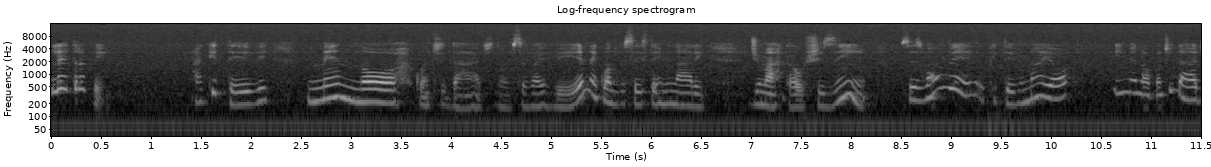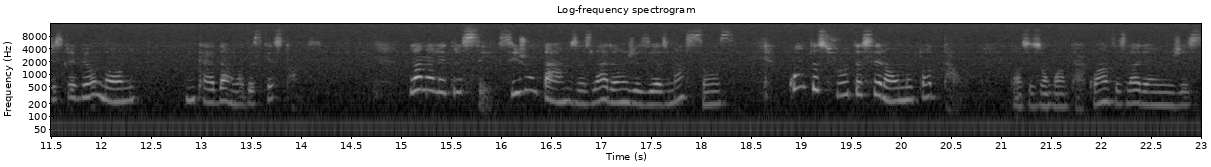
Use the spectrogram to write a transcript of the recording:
Letra B. Aqui teve menor quantidade. Então, você vai ver, né, quando vocês terminarem de marcar o xizinho, vocês vão ver o que teve maior e menor quantidade, escrever o nome em cada uma das questões. Lá na letra C, se juntarmos as laranjas e as maçãs, quantas frutas serão no total? Então, vocês vão contar quantas laranjas,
